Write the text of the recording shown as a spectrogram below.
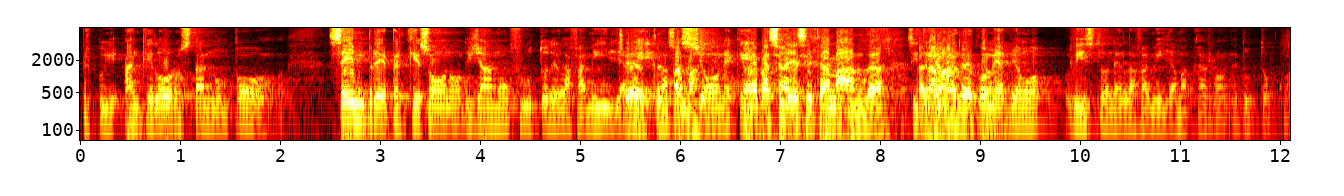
per cui anche loro stanno un po' sempre perché sono diciamo, frutto della famiglia certo, e la passione che, la passione che si tramanda, si tramanda come abbiamo visto nella famiglia Maccarrone, tutto qua.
